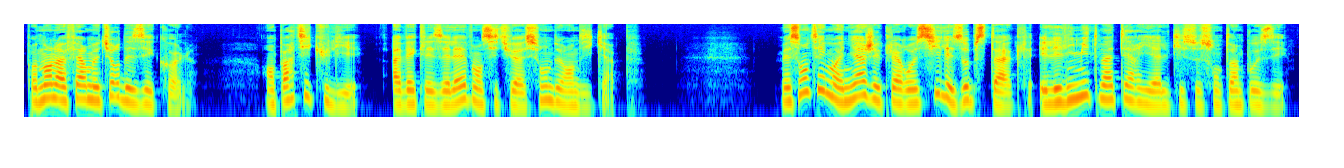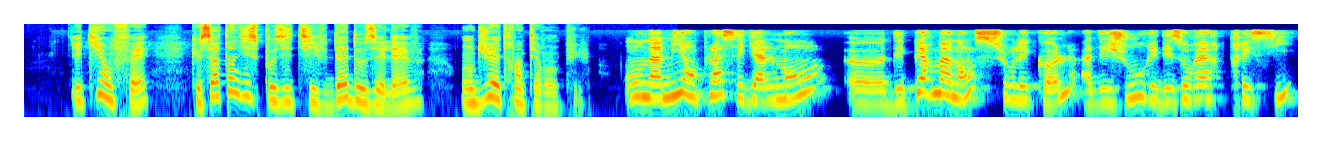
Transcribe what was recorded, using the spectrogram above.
pendant la fermeture des écoles, en particulier avec les élèves en situation de handicap. Mais son témoignage éclaire aussi les obstacles et les limites matérielles qui se sont imposées, et qui ont fait que certains dispositifs d'aide aux élèves ont dû être interrompus. On a mis en place également euh, des permanences sur l'école à des jours et des horaires précis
